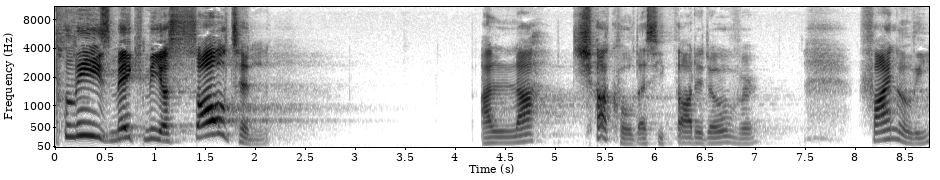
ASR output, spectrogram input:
please make me a sultan. Allah chuckled as he thought it over. Finally,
